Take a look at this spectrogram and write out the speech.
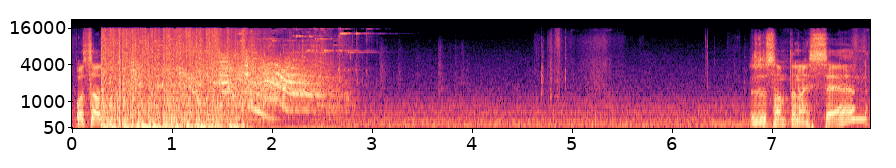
What's up? Is it something I said?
